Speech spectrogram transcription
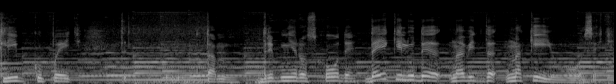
хліб купити, там дрібні розходи. Деякі люди навіть на Київ возять.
